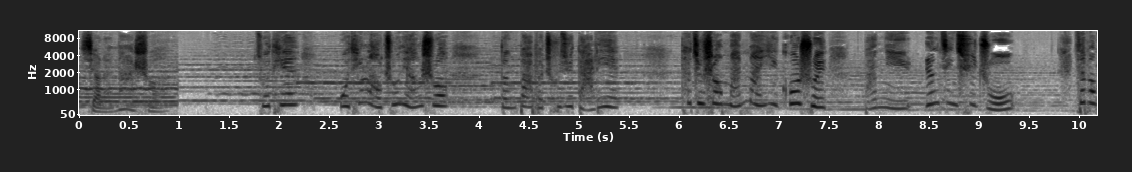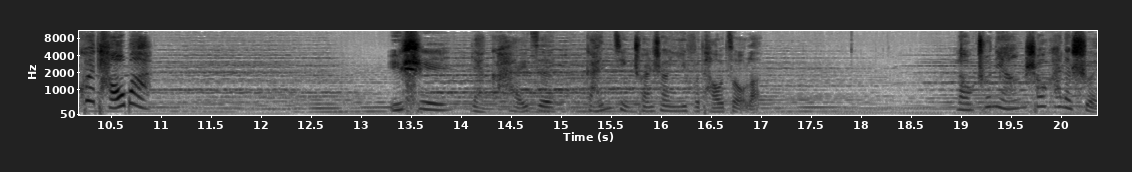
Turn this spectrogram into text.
小兰娜说：“昨天我听老猪娘说，等爸爸出去打猎，他就烧满满一锅水，把你扔进去煮。咱们快逃吧！”于是两个孩子赶紧穿上衣服逃走了。老厨娘烧开了水，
